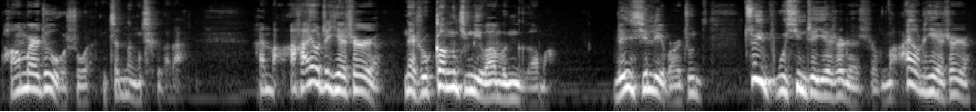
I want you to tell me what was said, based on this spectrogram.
旁边就有说：“你真能扯淡，还哪还有这些事儿啊？那时候刚经历完文革嘛，人心里边就最不信这些事儿的时候，哪有这些事儿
